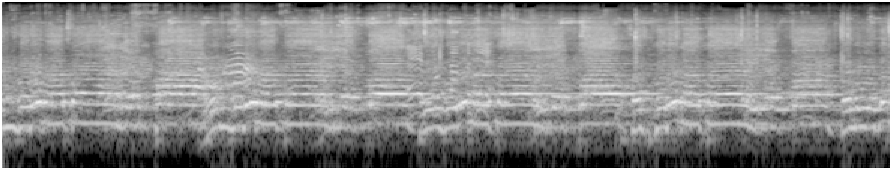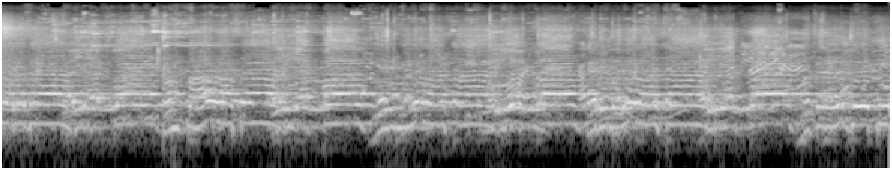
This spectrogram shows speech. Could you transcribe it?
ஓம் குருநாதா ஐயப்பா. ஓம் குருநாதா ஐயப்பா. ஸ்ரீ குருநாதா ஐயப்பா. சத்குருநாதா ஐயப்பா. கலியுக வரதா ஐயப்பா. ஜோதி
